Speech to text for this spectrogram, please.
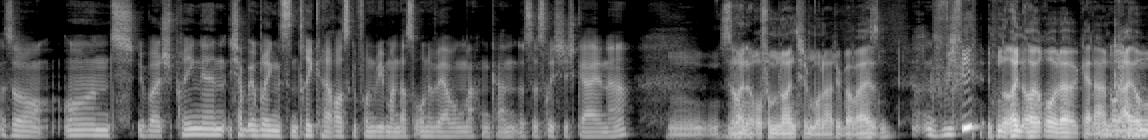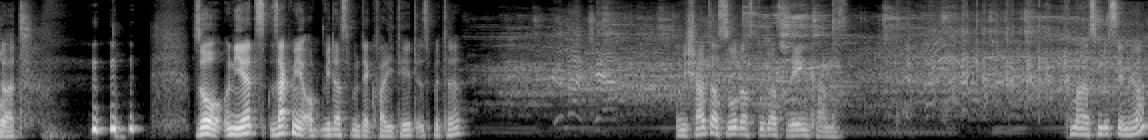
So, und überspringen. Ich habe übrigens einen Trick herausgefunden, wie man das ohne Werbung machen kann. Das ist richtig geil, ne? Hm, So. 9,95 Euro im Monat überweisen. Wie viel? 9 Euro oder keine Ahnung, 3 Euro. 900. so, und jetzt sag mir, ob, wie das mit der Qualität ist, bitte. Und ich schalte das so, dass du das sehen kannst. Kann man das ein bisschen hören?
